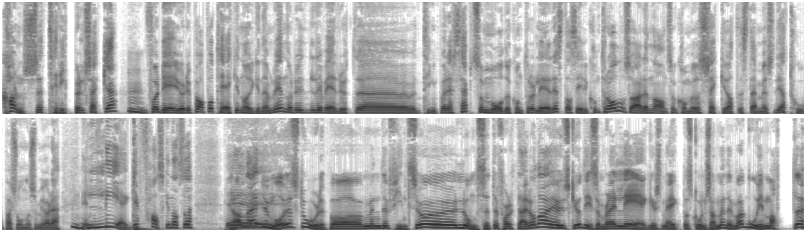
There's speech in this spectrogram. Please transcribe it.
kanskje trippelsjekke, Mm. for det gjør de på apoteket i Norge nemlig. Når de leverer ut eh, ting på resept, så må det kontrolleres. Da sier de kontroll, og så er det en annen som kommer og sjekker at det stemmer. Så de er to personer som gjør det. En lege, fasken altså. Ja, eh, nei, du må jo stole på Men det fins jo lomsete folk der òg, da. Jeg husker jo de som ble leger som jeg gikk på skolen sammen med. De var gode i matte.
